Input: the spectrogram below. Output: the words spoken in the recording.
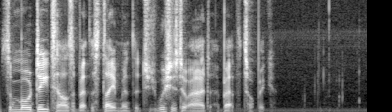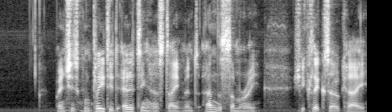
some more details about the statement that she wishes to add about the topic. When she's completed editing her statement and the summary, she clicks OK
